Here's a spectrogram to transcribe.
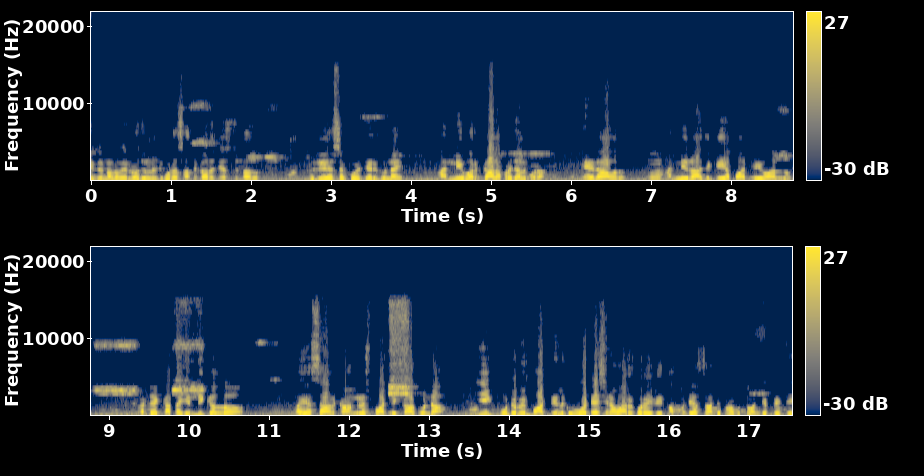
ఐదు నలభై రోజుల నుంచి కూడా సంతకాలు చేస్తున్నారు. తుది దశకు కూడా చేరుకున్నాయి. అన్ని వర్గాల ప్రజలు కూడా మేధావులు అన్ని రాజకీయ పార్టీ వాళ్ళు అంటే గత ఎన్నికల్లో వైఎస్ఆర్ కాంగ్రెస్ పార్టీ కాకుండా ఈ కూటమి పార్టీలకు ఓటేసిన వారు కూడా ఇది తప్పు చేస్తుంది ప్రభుత్వం అని చెప్పేసి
